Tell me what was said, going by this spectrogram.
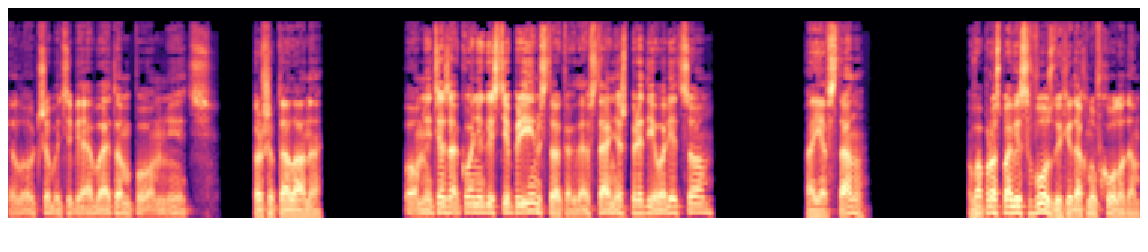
«И лучше бы тебе об этом помнить», — прошептала она. «Помнить о законе гостеприимства, когда встанешь пред его лицом». «А я встану?» Вопрос повис в воздухе, дохнув холодом.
